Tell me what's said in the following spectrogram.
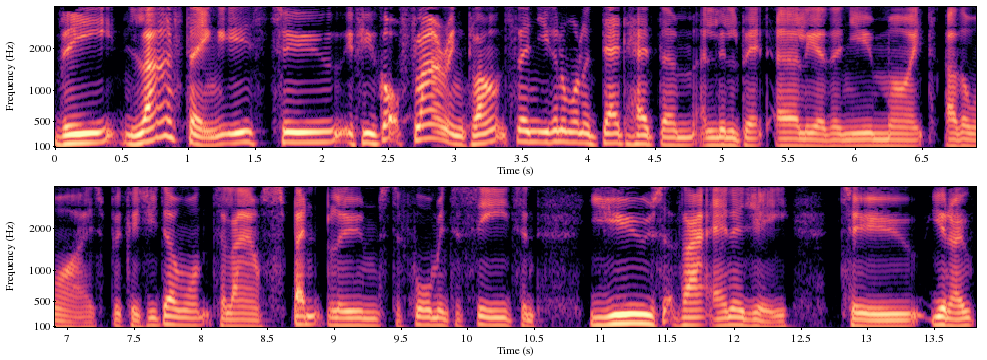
The last thing is to, if you've got flowering plants, then you're going to want to deadhead them a little bit earlier than you might otherwise because you don't want to allow spent blooms to form into seeds and use that energy to, you know,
